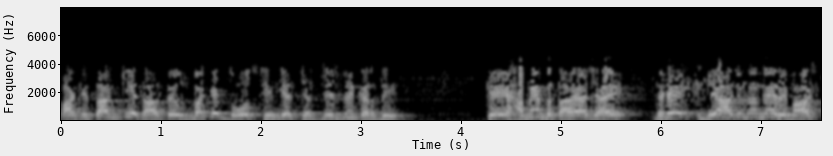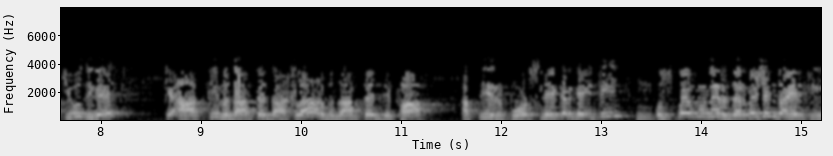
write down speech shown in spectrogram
پاکستان کی عدالت عظما کے دو سینئر ججز نے کر دی کہ ہمیں بتایا جائے۔ دیکھیں یہ آج انہوں نے ریمارک کیوں دیے کہ آپ کی وزارت داخلہ اور وزارت دفاع اپنی رپورٹس لے کر گئی تھی۔ اس پہ انہوں نے ریزرویشن ظاہر کی۔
